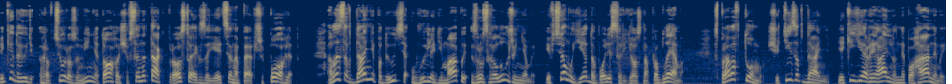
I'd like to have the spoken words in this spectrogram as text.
які дають гравцю розуміння того, що все не так просто, як здається на перший погляд. Але завдання подаються у вигляді мапи з розгалуженнями, і в цьому є доволі серйозна проблема. Справа в тому, що ті завдання, які є реально непоганими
